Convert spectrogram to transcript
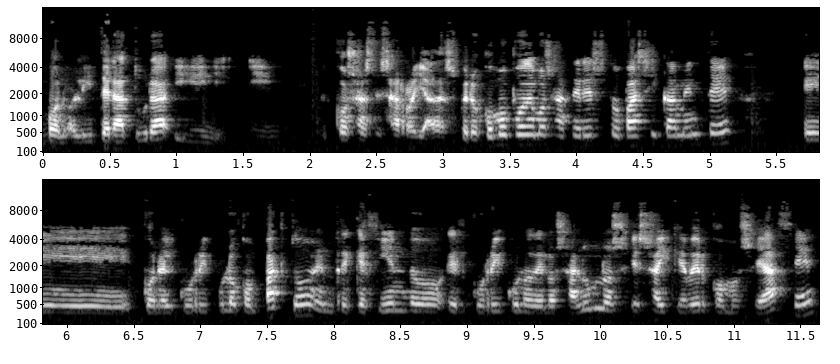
bueno, literatura y, cosas desarrolladas. Pero ¿cómo podemos hacer esto básicamente? Eh, con el currículo compacto, enriqueciendo el currículo de los alumnos, eso hay que ver cómo se hace,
